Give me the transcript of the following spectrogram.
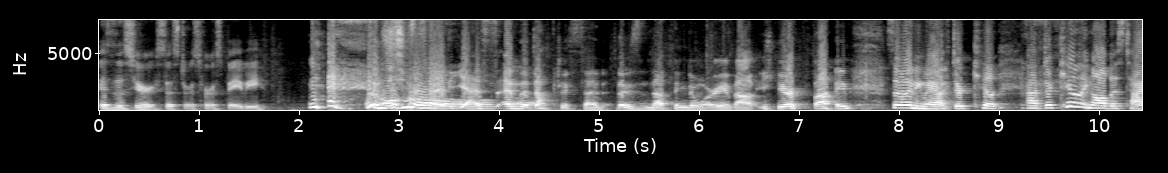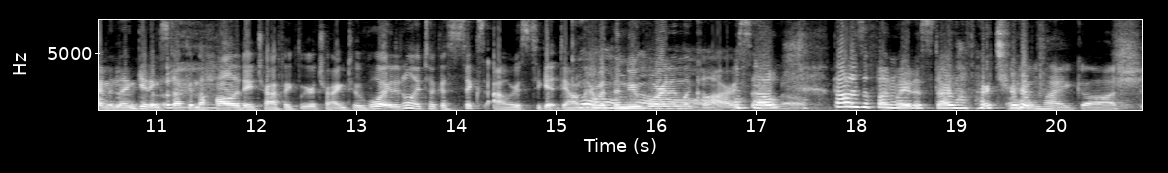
"Is this your sister's first baby?" and she said oh. yes, and the doctor said, "There's nothing to worry about. You're fine." So anyway, after kill after killing all this time and then getting stuck in the holiday traffic we were trying to avoid, it only took us six hours to get down there with the Oh, newborn in the car. Oh, so Oh, no. that was a fun way to start off our trip. Oh my gosh.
